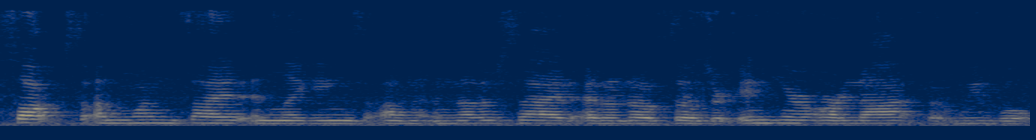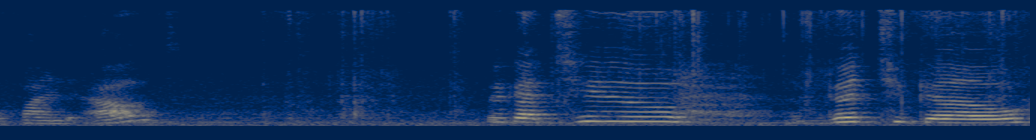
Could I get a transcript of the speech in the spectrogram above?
socks on one side and leggings on another side. I don't know if those are in here or not, but we will find out. We've got two good to go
